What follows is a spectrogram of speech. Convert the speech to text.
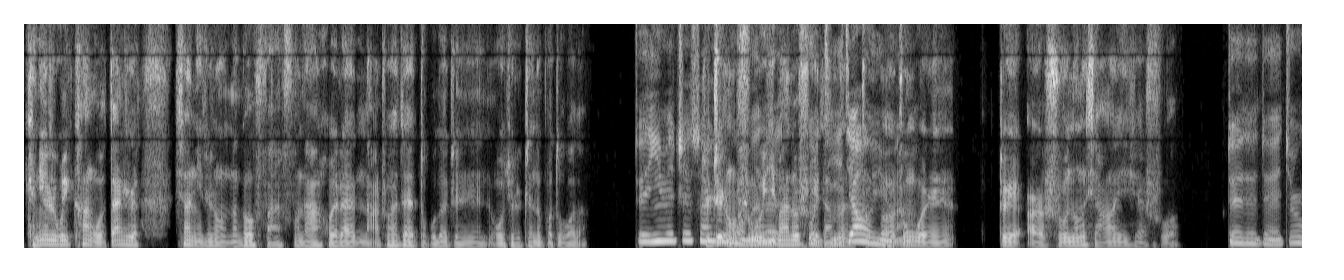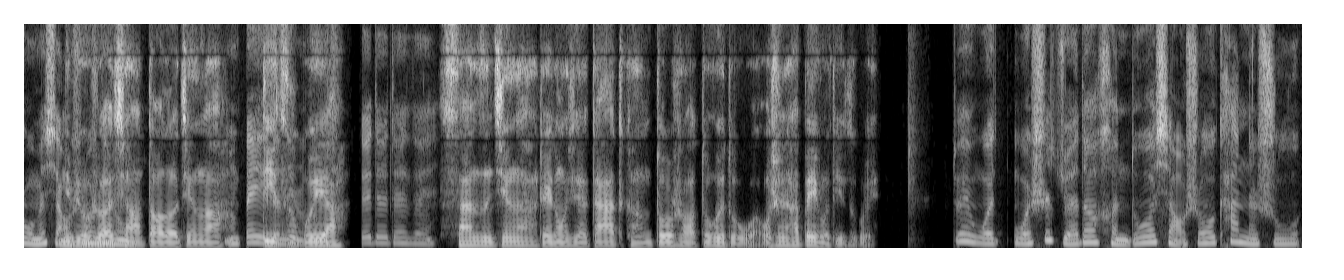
肯定是会看过，但是像你这种能够反复拿回来拿出来再读的真人，我觉得真的不多的。对，因为这算是这种书一般都属于咱们呃。中国人对耳熟能详的一些书。对对对，就是我们小时候你比如说像《道德经》啊、嗯弟子规啊、对对对对三字经》啊这些东西，大家可能多多少少都会读过。我甚至还背过《弟子规》。对，我我是觉得很多小时候看的书，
